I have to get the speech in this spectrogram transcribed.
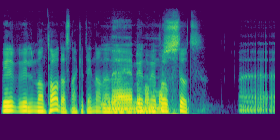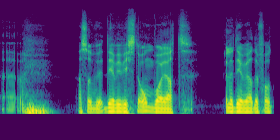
Vill, vill man ta det snacket innan? Nej, eller men man mer på måste- uppstuds? Eh, Alltså det vi visste om var ju att, eller det vi hade fått,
